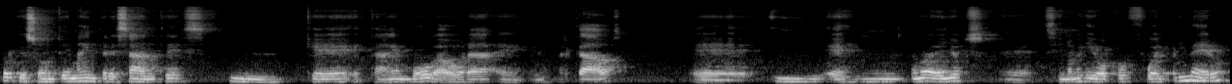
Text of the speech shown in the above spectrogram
porque son temas interesantes mm, que están en boga ahora en, los mercados. Eh, y es uno de ellos, eh, si no me equivoco, fue el primero,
